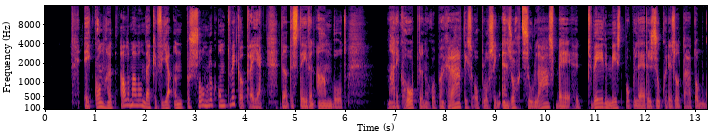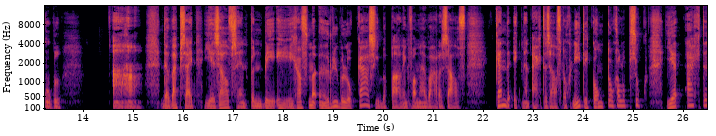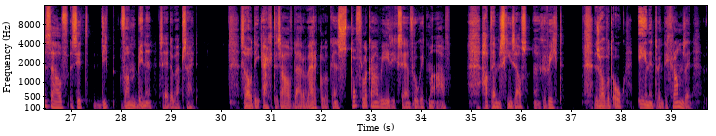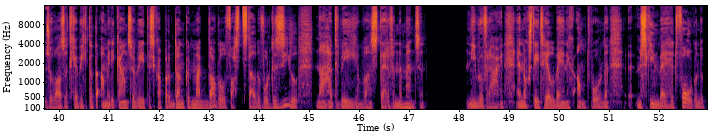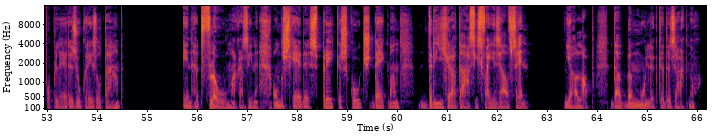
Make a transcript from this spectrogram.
Ik kon het allemaal ontdekken via een persoonlijk ontwikkeltraject dat de Steven aanbood. Maar ik hoopte nog op een gratis oplossing en zocht soelaas bij het tweede meest populaire zoekresultaat op Google. Aha, de website jezelfzijn.be gaf me een ruwe locatiebepaling van mijn ware zelf. Kende ik mijn echte zelf nog niet, ik kon toch al op zoek. Je echte zelf zit diep van binnen, zei de website. Zou die echte zelf daar werkelijk en stoffelijk aanwezig zijn, vroeg ik me af. Had hij misschien zelfs een gewicht? Zou het ook 21 gram zijn, zoals het gewicht dat de Amerikaanse wetenschapper Duncan McDougall vaststelde voor de ziel na het wegen van stervende mensen? Nieuwe vragen en nog steeds heel weinig antwoorden. Misschien bij het volgende populaire zoekresultaat? In het Flow-magazine onderscheiden sprekerscoach Dijkman drie gradaties van jezelf zijn. Ja, lap, dat bemoeilijkte de zaak nog.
